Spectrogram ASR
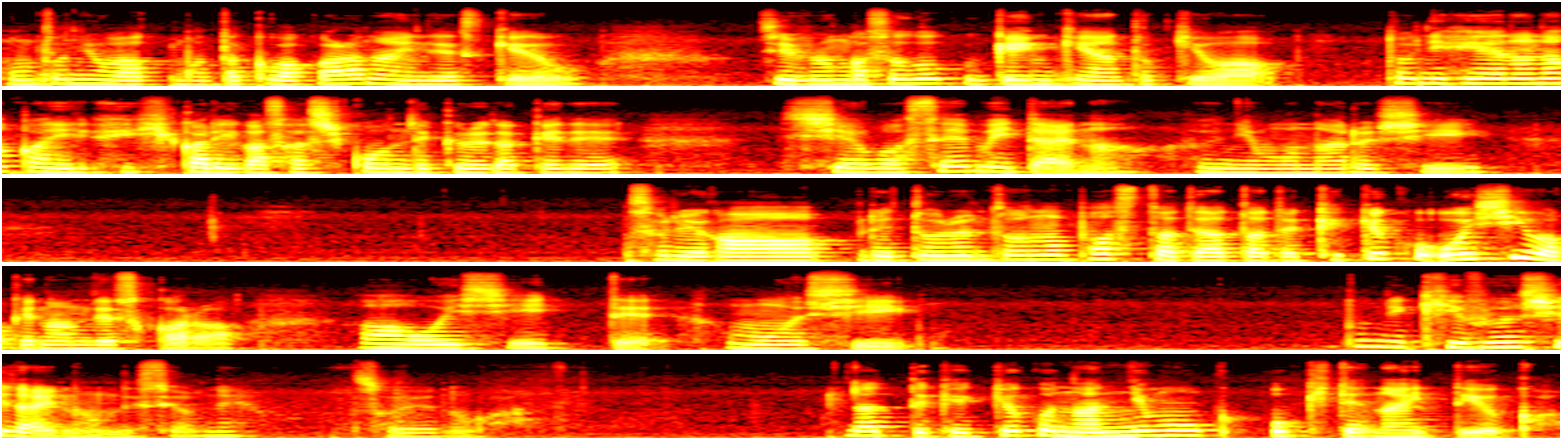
本当には全くわからないんですけど自分がすごく元気な時は本当に部屋の中に光が差し込んでくるだけで幸せみたいな風にもなるしそれがレトルトのパスタであったって結局美味しいわけなんですからああ美味しいって思うし本当に気分次第なんですよねそういうのが。だって結局何にも起きてないっていうか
